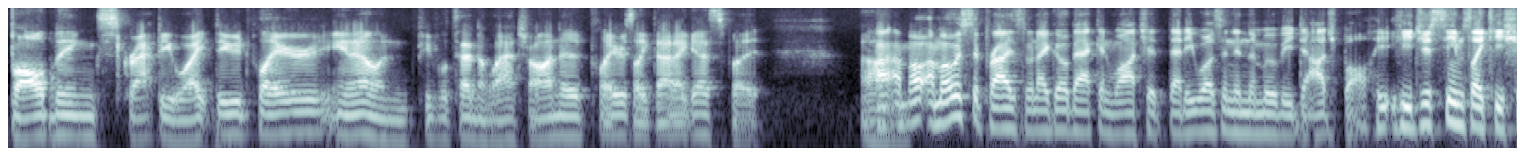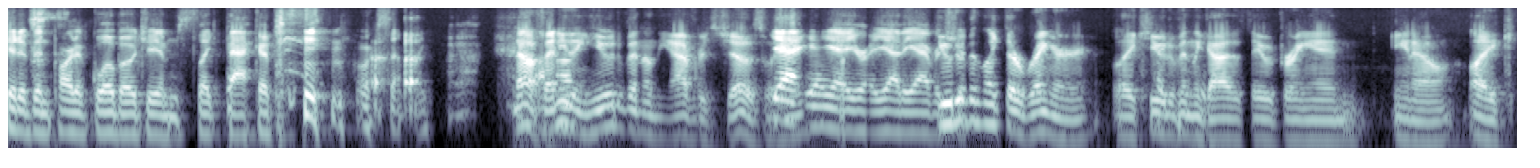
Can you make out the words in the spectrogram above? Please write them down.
balding, scrappy white dude player, you know, and people tend to latch on to players like that, I guess. But um, I- I'm, I'm always surprised when I go back and watch it that he wasn't in the movie Dodgeball. He, he just seems like he should have been part of Globo Gym's like backup team or something. No, if uh, anything, he would have been on the average Joe's. yeah, he? yeah, yeah. You're right. Yeah, the average. He would have been like their ringer. Like he would have been the guy that they would bring in. You know, like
